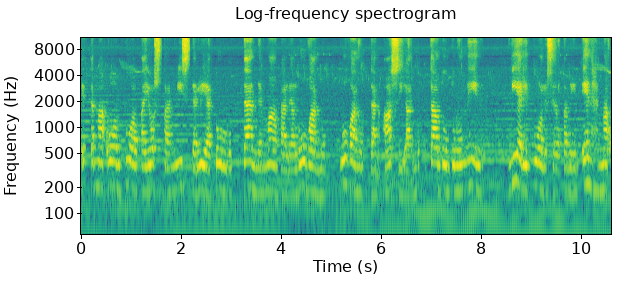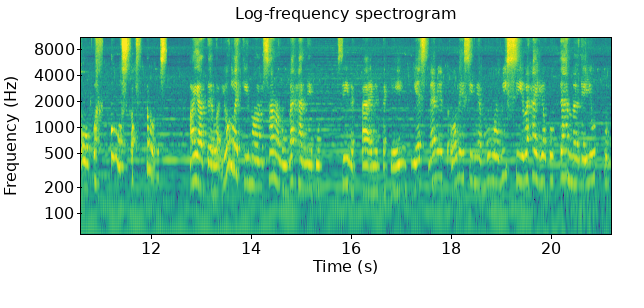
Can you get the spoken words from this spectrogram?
että mä oon tuolta jostain mistä liian tullut tänne maan päälle ja luvannut, luvannut tämän asian, mutta tää on tuntunut niin mielipuoliselta, niin enhän mä oo uskaltanut ajatella. Jollekin mä oon sanonut vähän niin kuin sinne päin, että kenties mä nyt olisin ja mulla on vissiin vähän joku tämmöinen juttu,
